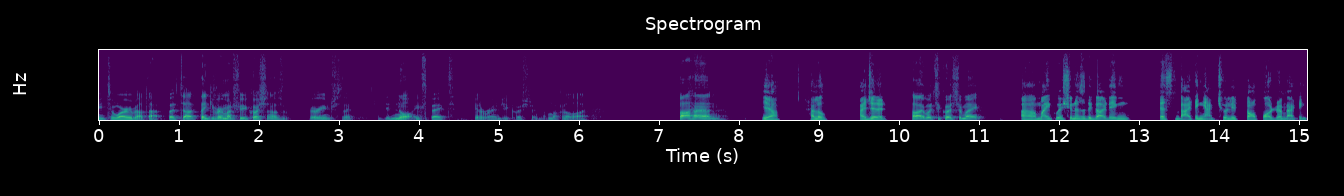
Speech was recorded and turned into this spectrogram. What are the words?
need to worry about that. But uh, thank you very much for your question. That was very interesting. I did not expect to get a Ranji question. I'm not going to lie. Bahan, Yeah. Hello. Hi, Jarrod. hi. What's your question, mate? Uh, my question is regarding test batting, actually, top order Mhm. batting.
